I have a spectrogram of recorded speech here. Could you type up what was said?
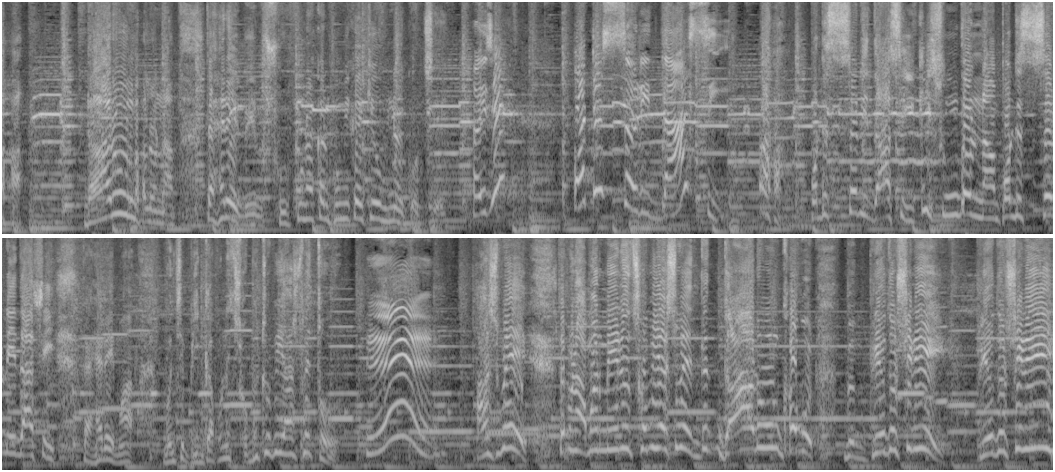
আহা, দারুণ ভালো নাম। তা হ্যাঁ রে সুর্পনাখার ভূমিকায় কে অভিনয় করছে? ওই যে পটেশ্বরী দাসী। আহা, পটেশ্বরী দাসী কি সুন্দর নাম পটেশ্বরী দাসী। তা হ্যাঁ রে মা বলছি বিজ্ঞাপনে ছবি টবি আসবে তো? আসবে? তারপর আমার মেয়েরও ছবি আসবে। দা- দারুণ খবর। ব- প্রিয়দর্শিনী প্রিয়দর্শিনী।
